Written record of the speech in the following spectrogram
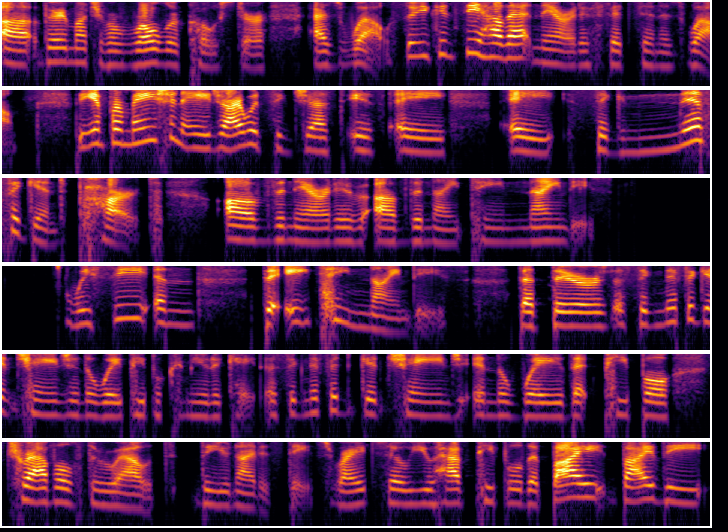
uh, very much of a roller coaster as well. So you can see how that narrative fits in as well. The information age, I would suggest, is a a significant part of the narrative of the 1990s. We see in the 1890s that there's a significant change in the way people communicate, a significant change in the way that people travel throughout the United States, right? So you have people that by by the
